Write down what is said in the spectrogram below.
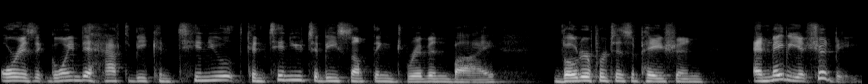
Or is it going to have to be continue, continue to be something driven by voter participation? And maybe it should be,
